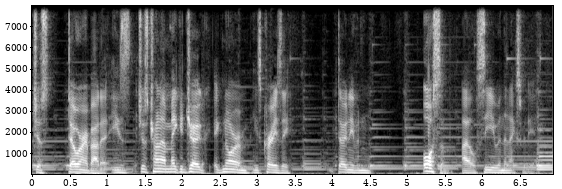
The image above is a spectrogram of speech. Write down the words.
just don't worry about it. He's just trying to make a joke. Ignore him. He's crazy. Don't even. Awesome. I'll see you in the next video.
